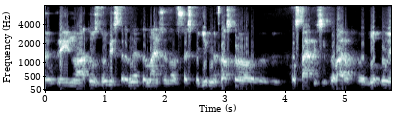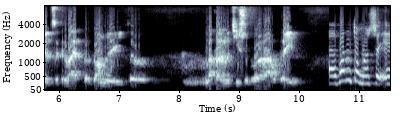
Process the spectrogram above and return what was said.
Україну, а тут з другої сторони то майже ну, щось подібне, просто поставки всіх товарів блокують, закривають кордони, і то напевно тішить ворога України. Е, Пане Томаш, е,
